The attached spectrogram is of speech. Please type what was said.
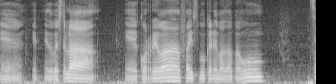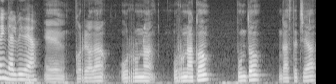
e, et- edo bestela E, korreoa, Facebook ere badaukagu, Zein da helbidea? e, korreoa da urruna, urrunako punto gaztetxea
